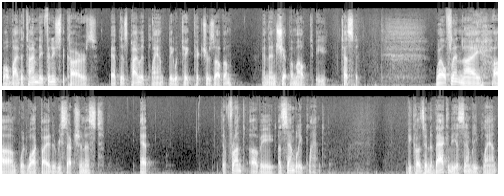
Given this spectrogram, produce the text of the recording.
Well, by the time they finished the cars at this pilot plant, they would take pictures of them and then ship them out to be tested. Well, Flint and I uh, would walk by the receptionist at the front of a assembly plant because in the back of the assembly plant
